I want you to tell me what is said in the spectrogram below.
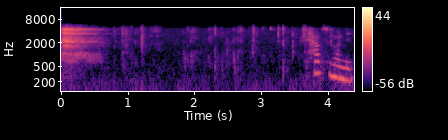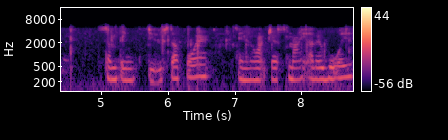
have someone to something to do stuff for and not just my other boys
